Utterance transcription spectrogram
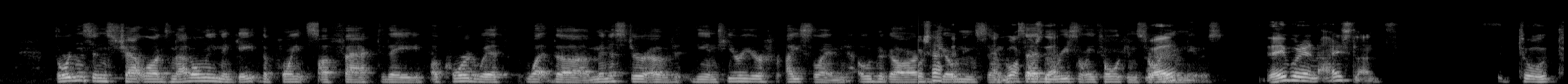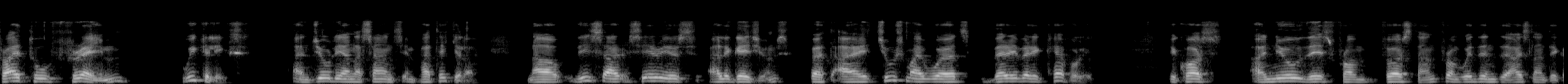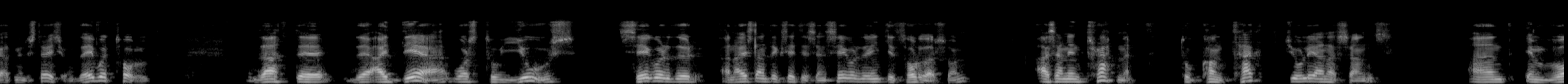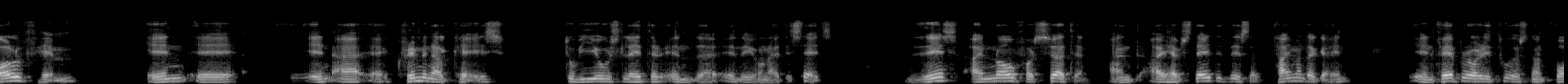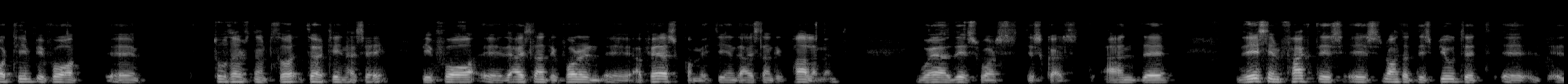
Thordarson's chat logs not only negate the points of fact they accord with what the Minister of the Interior for Iceland, Ögmundur Jónasson, said and recently told Consortium well, News. They were in Iceland to try to frame WikiLeaks and Julian Assange in particular. Now, these are serious allegations, but I choose my words very, very carefully because I knew this from firsthand from within the Icelandic administration. They were told that the, the idea was to use Sigurður, an Icelandic citizen, Sigurður Ingi Þórðarsson, as an entrapment to contact Julian Assange and involve him in a, in a, a, criminal case to be used later in the in the United States. This I know for certain, and I have stated this time and again. In February 2014, before uh, 2013, I say, before uh, the Icelandic Foreign uh, Affairs Committee in the Icelandic Parliament, where this was discussed, and uh, this, in fact, is, is not a disputed, uh, uh,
